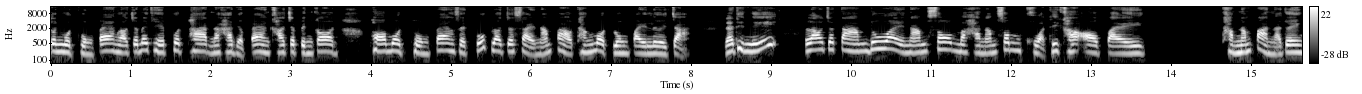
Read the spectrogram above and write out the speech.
จนหมดผงแป้งเราจะไม่เทพวดพลาดนะคะ เดี๋ยวแป้งเขาจะเป็นก้อน พอหมดผงแป้งเสร็จปุ๊บเราจะใส่น้ำเปล่าทั้งหมดลงไปเลยจ้ะและทีนี้เราจะตามด้วยน้ำส้มนะคะน้ำส้มขวดที่เขาเอาไปทำน้ำปั่นนะตัวเอง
